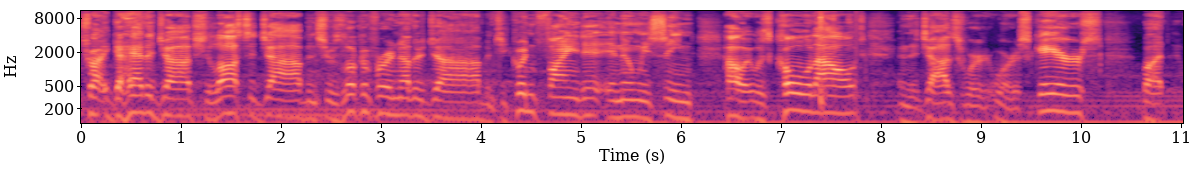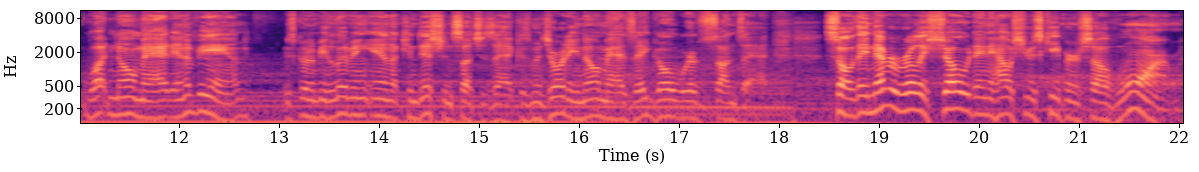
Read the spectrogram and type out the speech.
try, had a job, she lost a job, and she was looking for another job, and she couldn't find it. And then we seen how it was cold out, and the jobs were, were scarce. But what nomad in a van is going to be living in a condition such as that? Because majority of nomads, they go where the sun's at. So they never really showed any how she was keeping herself warm.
